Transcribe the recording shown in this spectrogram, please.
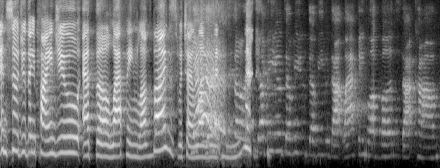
And so, do they find you at the Laughing Love Bugs, which I yes. love it? So www.laughinglovebugs.com,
